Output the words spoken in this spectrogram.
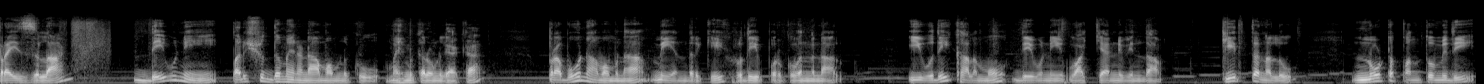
ప్రైజ్ లాడ్ దేవుని పరిశుద్ధమైన నామమునకు మహిమ కలుగునుగాక ప్రభు నామమున మీ అందరికీ హృదయపూర్వక వందనాలు. ఈ ఉదయకాలము దేవుని వాక్యాన్ని విందాం. కీర్తనలు నూట పంతొమ్మిది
